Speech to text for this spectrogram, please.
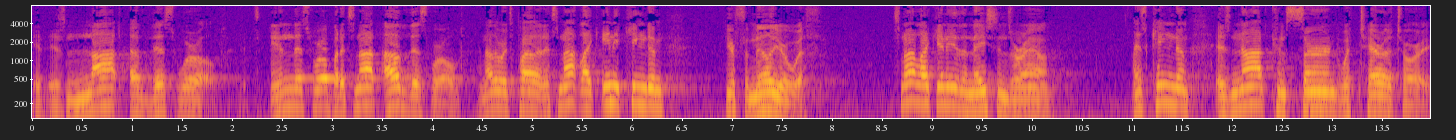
It is not of this world. It's in this world, but it's not of this world. In other words, Pilate, it's not like any kingdom you're familiar with. It's not like any of the nations around. His kingdom is not concerned with territory.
